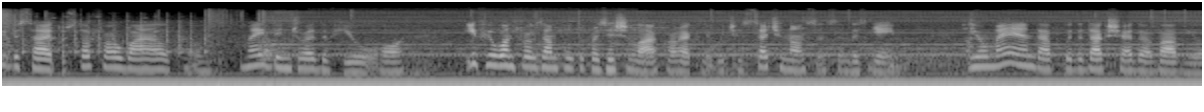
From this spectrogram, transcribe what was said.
you decide to stop for a while to maybe enjoy the view, or if you want, for example, to position Lara correctly, which is such a nonsense in this game, you may end up with a dark shadow above you.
